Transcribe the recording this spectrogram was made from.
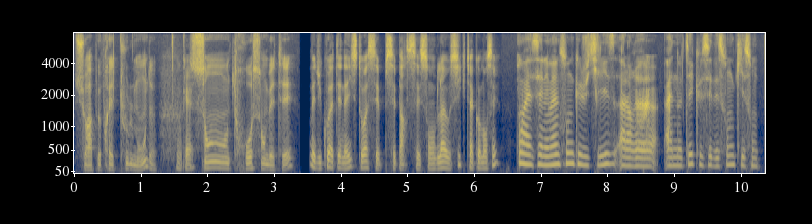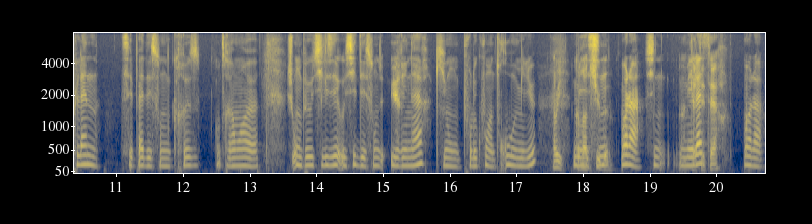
sur à peu près tout le monde sans trop s'embêter. Mais du coup, Athénaïs, toi, c'est par ces sondes-là aussi que tu as commencé? Ouais, c'est les mêmes sondes que j'utilise. Alors, euh, à noter que c'est des sondes qui sont pleines, c'est pas des sondes creuses. Contrairement, euh, on peut utiliser aussi des sondes urinaires qui ont pour le coup un trou au milieu. Ah oui, comme mais un tube. voilà. sin- Un mais là, cathéter. voilà.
